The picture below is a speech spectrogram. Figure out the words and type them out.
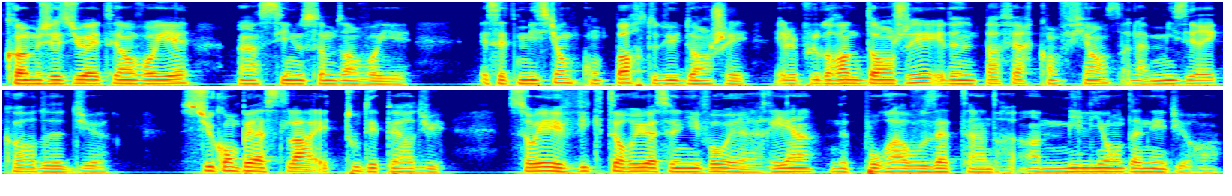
Comme Jésus a été envoyé, ainsi nous sommes envoyés. Et cette mission comporte du danger, et le plus grand danger est de ne pas faire confiance à la miséricorde de Dieu. Succombez à cela et tout est perdu. Soyez victorieux à ce niveau et rien ne pourra vous atteindre un million d'années durant.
